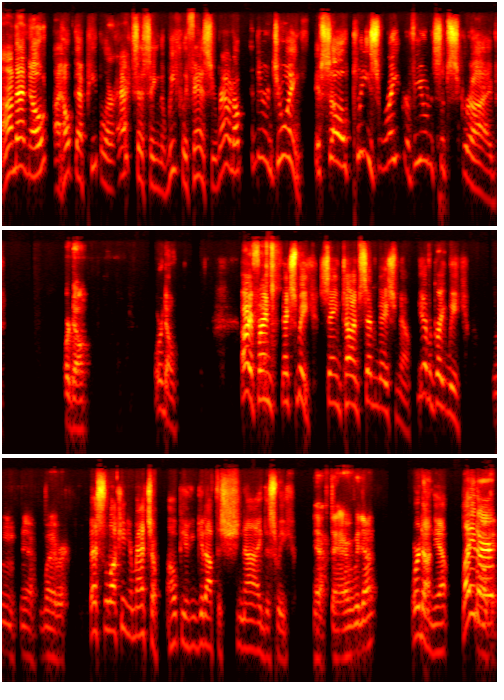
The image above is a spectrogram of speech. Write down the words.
On that note, I hope that people are accessing the weekly fantasy roundup and they're enjoying. If so, please rate, review, and subscribe. Or don't. Or don't. All right, friends. Next week, same time, seven days from now. You have a great week. Mm, yeah, whatever. Best of luck in your matchup. I hope you can get off the schneid this week. Yeah, are we done? We're done. Yeah. Later. Okay,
